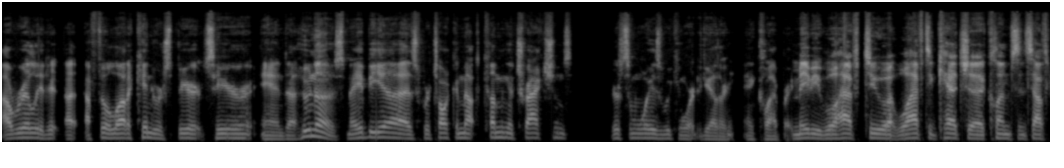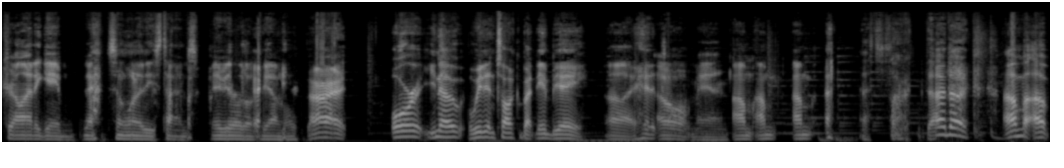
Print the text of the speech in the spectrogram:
I really, I feel a lot of kindred spirits here. And uh, who knows, maybe uh, as we're talking about coming attractions, there's some ways we can work together and collaborate. Maybe we'll have to uh, we'll have to catch a Clemson South Carolina game next on one of these times. Maybe that'll be on. All right. Or, you know, we didn't talk about the NBA uh, ahead of Oh man, I'm, I'm, I'm, that's so I know, I'm, a,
